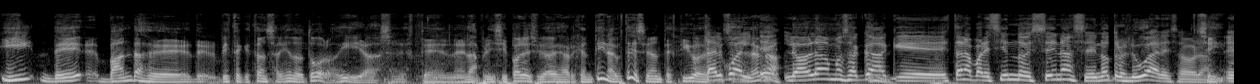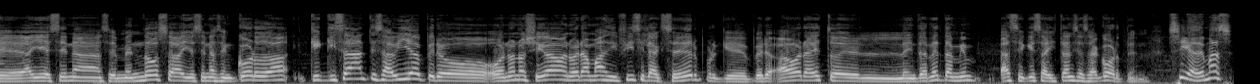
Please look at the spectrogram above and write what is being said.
Y de bandas de, viste que están saliendo todos los días este, en, las principales ciudades de Argentina. Ustedes serán testigos de Tal cual, eh, lo hablábamos acá, mm. que están apareciendo escenas en otros lugares ahora. Hay escenas en Mendoza, hay escenas en Córdoba, que quizá antes había, pero o no nos llegaban, o era más difícil acceder, porque pero ahora esto de la internet también hace que esas distancias se acorten. Sí, además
